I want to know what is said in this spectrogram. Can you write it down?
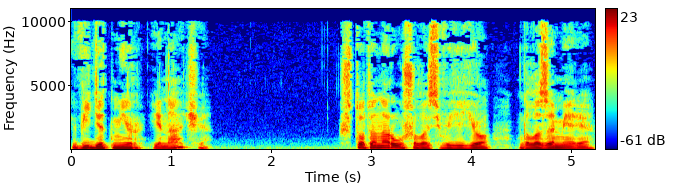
видят мир иначе? Что-то нарушилось в ее глазомере.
